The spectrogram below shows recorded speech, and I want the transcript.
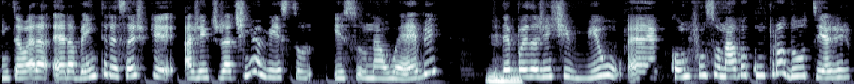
Então era, era bem interessante, porque a gente já tinha visto isso na web, Uhum. e depois a gente viu é, como funcionava com o produto. E a gente,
